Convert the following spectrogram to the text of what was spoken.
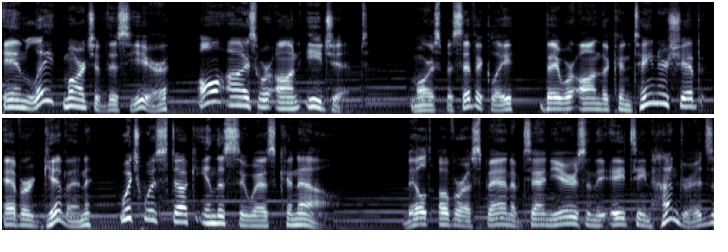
In late March of this year, all eyes were on Egypt. More specifically, they were on the container ship Ever Given, which was stuck in the Suez Canal. Built over a span of 10 years in the 1800s,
